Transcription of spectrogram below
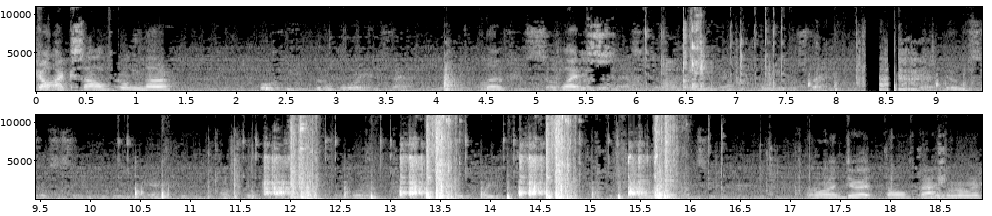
Got exiled from the the place. I want to do it the old-fashioned way.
